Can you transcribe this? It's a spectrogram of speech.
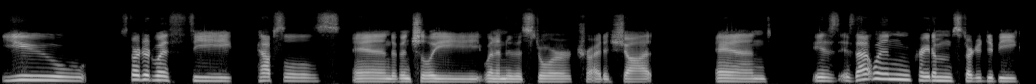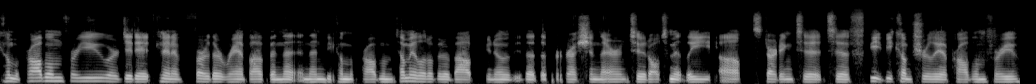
you started with the capsules and eventually went into the store, tried a shot, and is is that when kratom started to become a problem for you, or did it kind of further ramp up and then and then become a problem? Tell me a little bit about you know the, the progression there into it ultimately uh, starting to to be, become truly a problem for you.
